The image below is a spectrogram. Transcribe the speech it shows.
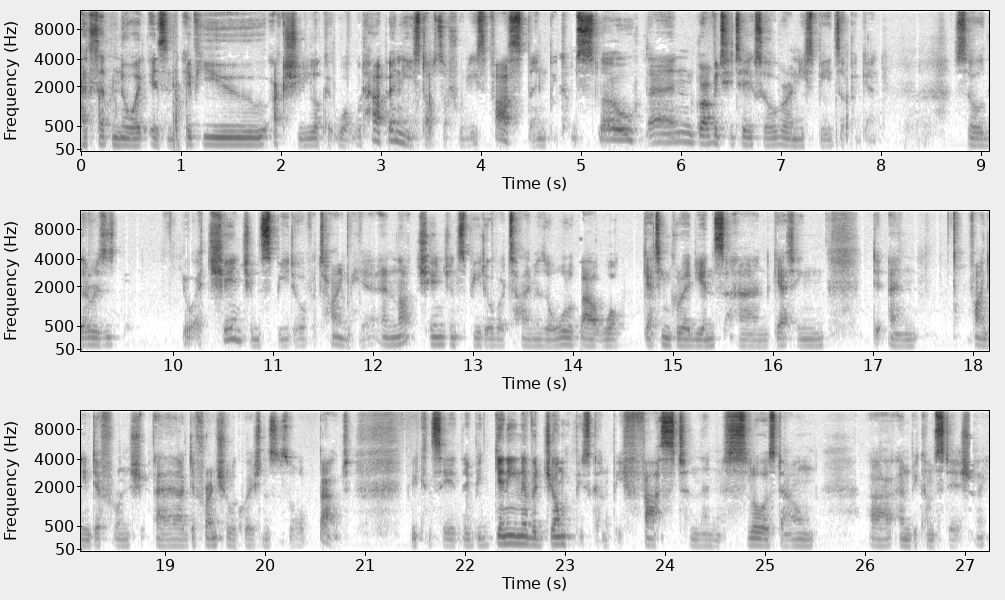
Except no it isn't. If you actually look at what would happen he starts off really fast then becomes slow then gravity takes over and he speeds up again. So there is you know, a change in speed over time here, and that change in speed over time is all about what getting gradients and getting and finding differential uh, differential equations is all about. You can see at the beginning of a jump is going to be fast and then slows down uh, and becomes stationary.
